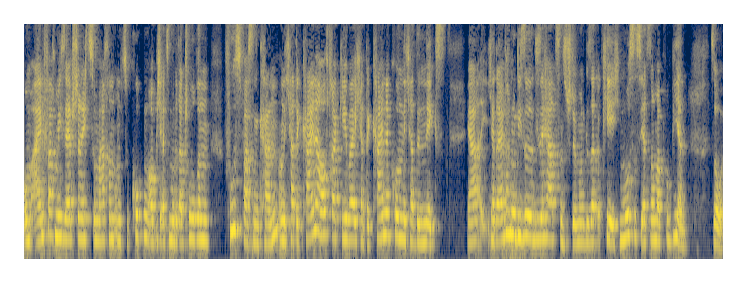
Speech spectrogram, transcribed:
um einfach mich selbstständig zu machen, um zu gucken, ob ich als Moderatorin Fuß fassen kann. Und ich hatte keine Auftraggeber, ich hatte keine Kunden, ich hatte nichts. Ja, ich hatte einfach nur diese, diese Herzensstimme und gesagt, okay, ich muss es jetzt nochmal probieren. So,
